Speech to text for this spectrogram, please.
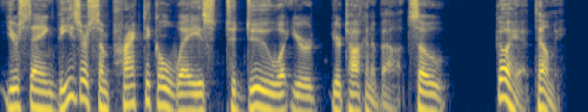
You're saying these are some practical ways to do what you're you're talking about. So go ahead, tell me.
